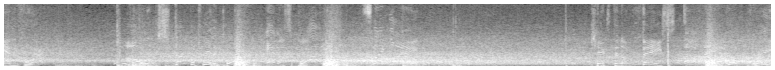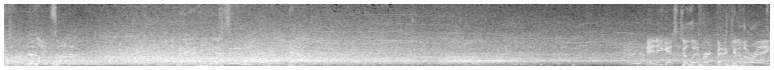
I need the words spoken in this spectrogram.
in for it. Oh, stuck between a corner and a splash. Sling blade. Kicks to the face. Oh, good grief. Turn your lights up. Oh, man, he is fired up now. And he gets delivered back into the ring.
